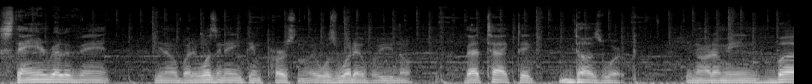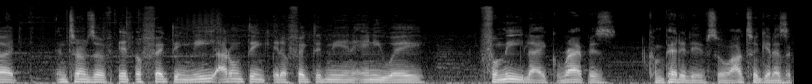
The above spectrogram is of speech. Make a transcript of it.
staying relevant, you know, but it wasn't anything personal. It was whatever, you know. That tactic does work. You know what I mean? But in terms of it affecting me, I don't think it affected me in any way. For me, like rap is competitive, so I took it as a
